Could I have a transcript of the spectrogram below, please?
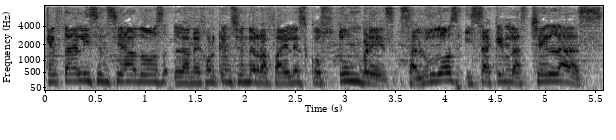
¿Qué tal, licenciados? La mejor canción de Rafael es Costumbres. Saludos y saquen las chelas.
